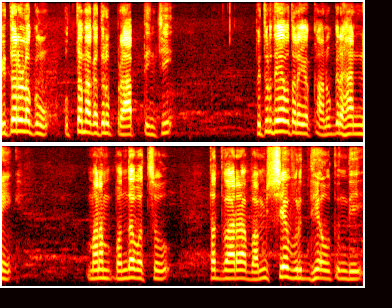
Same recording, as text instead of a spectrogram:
పితరులకు ఉత్తమ గతులు ప్రాప్తించి పితృదేవతల యొక్క అనుగ్రహాన్ని మనం పొందవచ్చు. తద్వారా వంశవృద్ధి అవుతుంది.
